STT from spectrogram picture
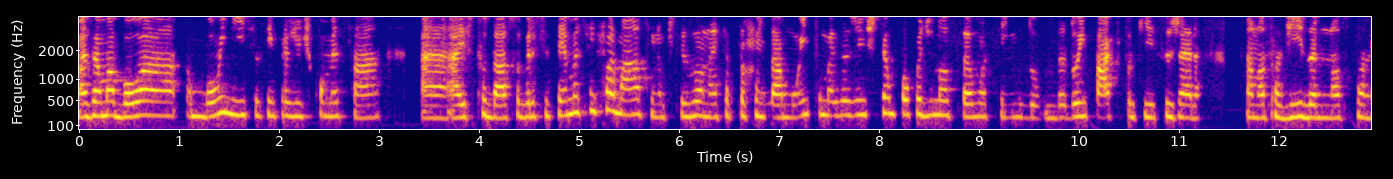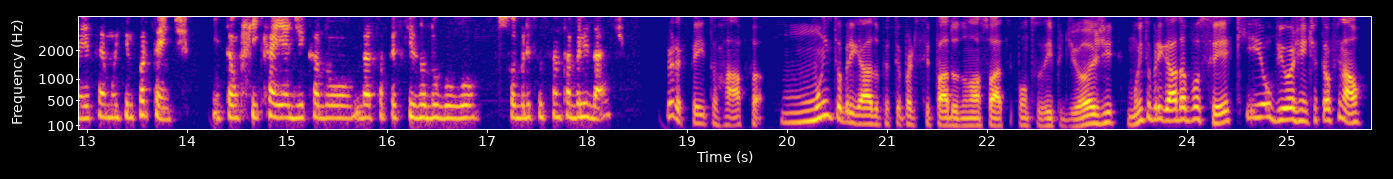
mas é uma boa, um bom início assim para a gente começar a, a, estudar sobre esse tema e se informar, assim, não precisa né, se aprofundar muito, mas a gente tem um pouco de noção assim do, do impacto que isso gera na nossa vida, no nosso planeta, é muito importante. Então fica aí a dica do, dessa pesquisa do Google sobre sustentabilidade. Perfeito, Rafa. Muito obrigado por ter participado do nosso Atri.zip de hoje. Muito obrigado a você que ouviu a gente até o final.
